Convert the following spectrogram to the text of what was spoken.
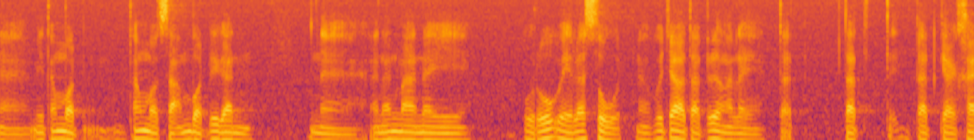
นะมีทั้งหมดทั้งหมดสามบทด้วยกันนะอันนั้นมาในอุรุเวลสูตรนะพระเจ้าตัดเรื่องอะไร ตัดตัดตัดแก่ใคร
